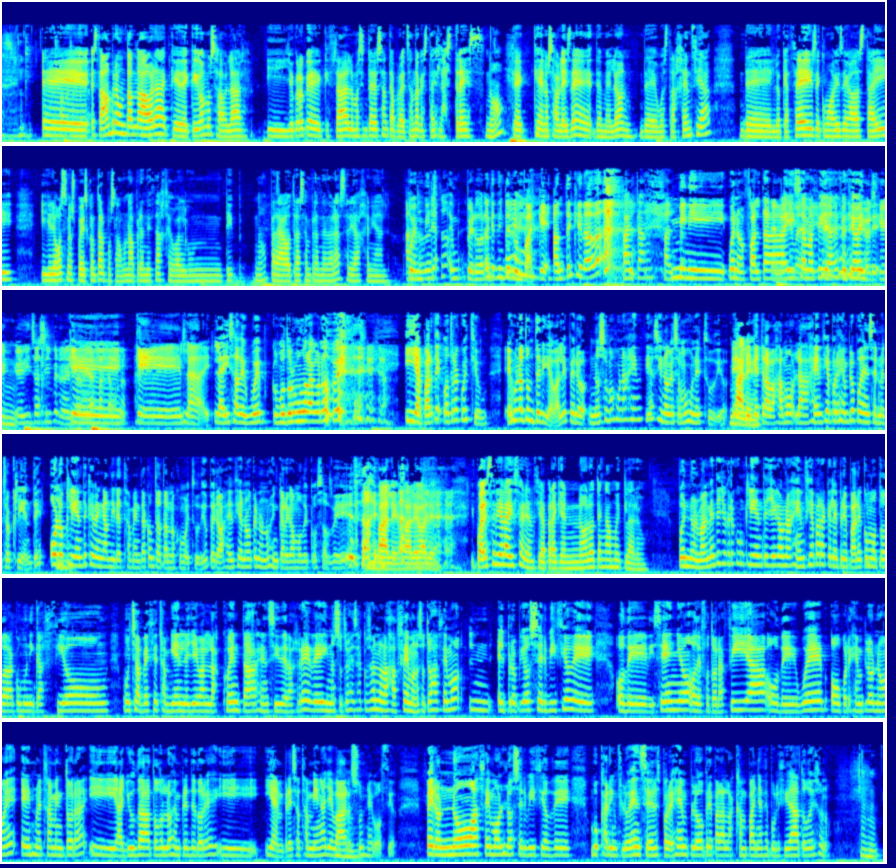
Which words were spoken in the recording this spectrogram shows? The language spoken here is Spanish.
Eh, estaban preguntando ahora que de qué íbamos a hablar. Y yo creo que quizá lo más interesante, aprovechando que estáis las tres, ¿no? Que, que nos habléis de, de Melón, de vuestra agencia, de lo que hacéis, de cómo habéis llegado hasta ahí y luego si nos podéis contar pues algún aprendizaje o algún tip, ¿no? Para otras emprendedoras sería genial. Pues mira, em, perdona que te interrumpa, que antes que nada faltan, mini, bueno, falta Isa Macías, efectivamente. que he dicho así, pero que, que es la, la Isa de web, como todo el mundo la conoce. Y aparte, otra cuestión, es una tontería, ¿vale? Pero no somos una agencia, sino que somos un estudio. Vale. Y que trabajamos, las agencias, por ejemplo, pueden ser nuestros clientes o los clientes que vengan directamente a contratarnos como estudio, pero agencia no, que no nos encargamos de cosas de... Vale, vale, vale. ¿Y cuál sería la diferencia para quien no lo tenga muy claro? Pues normalmente yo creo que un cliente llega a una agencia para que le prepare como toda la comunicación, muchas veces también le llevan las cuentas en sí de las redes y nosotros esas cosas no las hacemos, nosotros hacemos mm, el propio servicio de o de diseño o de fotografía o de web o por ejemplo Noé es nuestra mentora y ayuda a todos los emprendedores y, a empresas también a llevar sus negocios. Pero no hacemos los servicios de buscar influencers, por ejemplo, preparar las campañas de publicidad, todo eso no.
